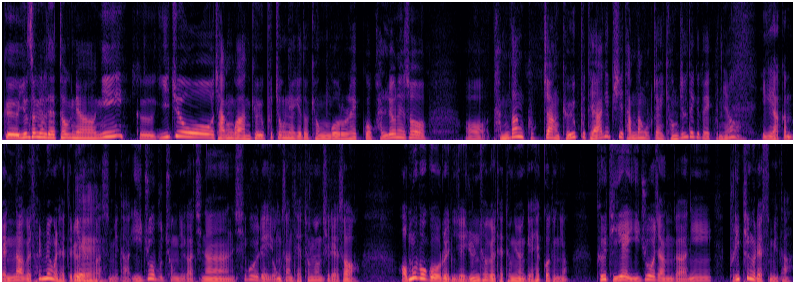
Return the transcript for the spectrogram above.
그 윤석열 대통령이 그 이주호 장관 교육부총리에게도 경고를 했고 관련해서 어 담당 국장 교육부 대학 입시 담당 국장이 경질되기도 했군요. 이게 약간 맥락을 설명을 해드려야 예. 될것 같습니다. 이주호 부총리가 지난 15일에 용산 대통령실에서 업무 보고를 이제 윤석열 대통령에게 했거든요. 그 뒤에 이주호 장관이 브리핑을 했습니다.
